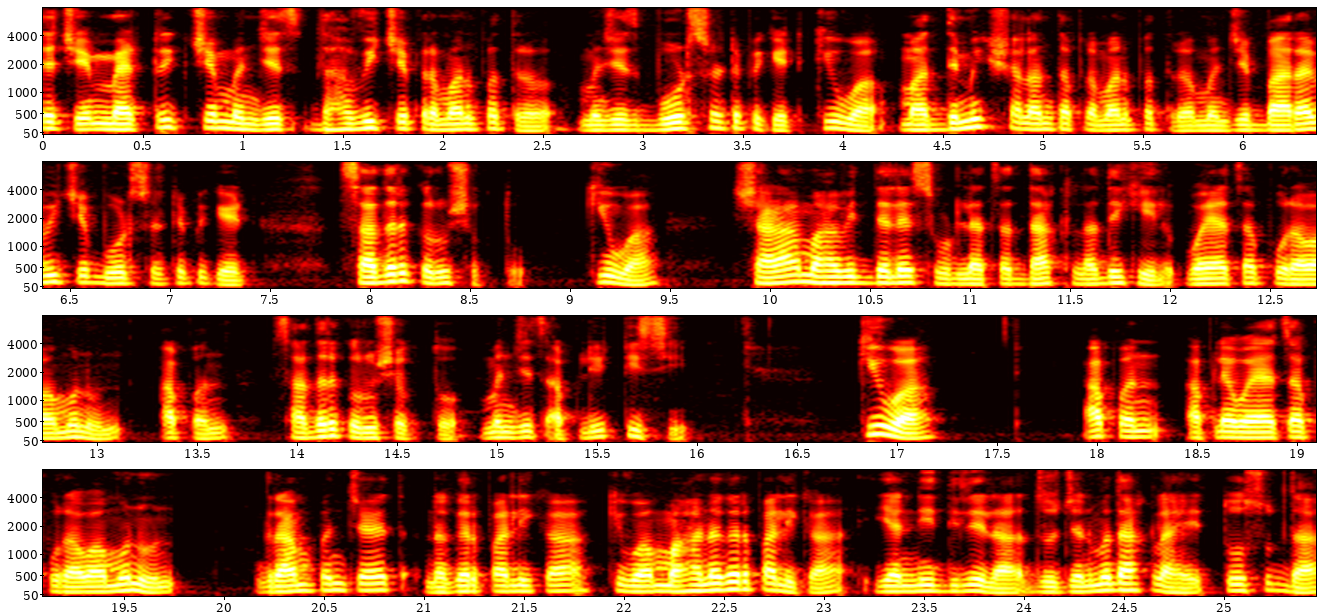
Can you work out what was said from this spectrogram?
त्याचे मॅट्रिकचे म्हणजेच दहावीचे प्रमाणपत्र म्हणजेच बोर्ड सर्टिफिकेट किंवा माध्यमिक शालांत प्रमाणपत्र म्हणजे बारावीचे बोर्ड सर्टिफिकेट सादर करू शकतो किंवा शाळा महाविद्यालय सोडल्याचा दाखला देखील वयाचा पुरावा म्हणून आपण सादर करू शकतो म्हणजेच आपली टी सी किंवा आपण आपल्या वयाचा पुरावा म्हणून ग्रामपंचायत नगरपालिका किंवा महानगरपालिका यांनी दिलेला जो जन्मदाखला आहे तो सुद्धा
